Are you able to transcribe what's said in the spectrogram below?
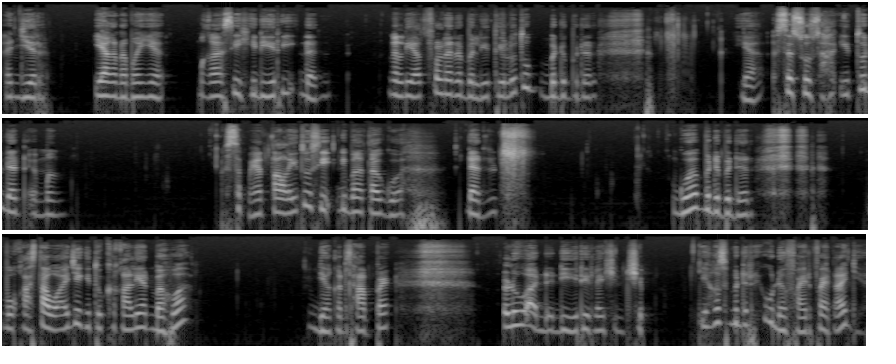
anjir yang namanya mengasihi diri dan ngelihat vulnerability lu tuh bener-bener ya sesusah itu dan emang semental itu sih di mata gue dan gue bener-bener mau kasih tahu aja gitu ke kalian bahwa jangan sampai lu ada di relationship yang sebenarnya udah fine fine aja.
